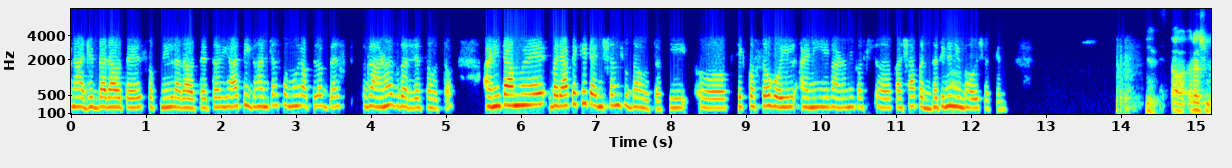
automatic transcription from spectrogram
पुन्हा अजित दादा होते स्वप्नील दादा होते तर ह्या तिघांच्या समोर आपलं बेस्ट गाणंच गरजेचं होतं. आणि त्यामुळे बऱ्यापैकी टेन्शन सुद्धा होतं की हे कसं होईल आणि हे गाणं मी कशा पद्धतीने निभावू शकेल रश्मी.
